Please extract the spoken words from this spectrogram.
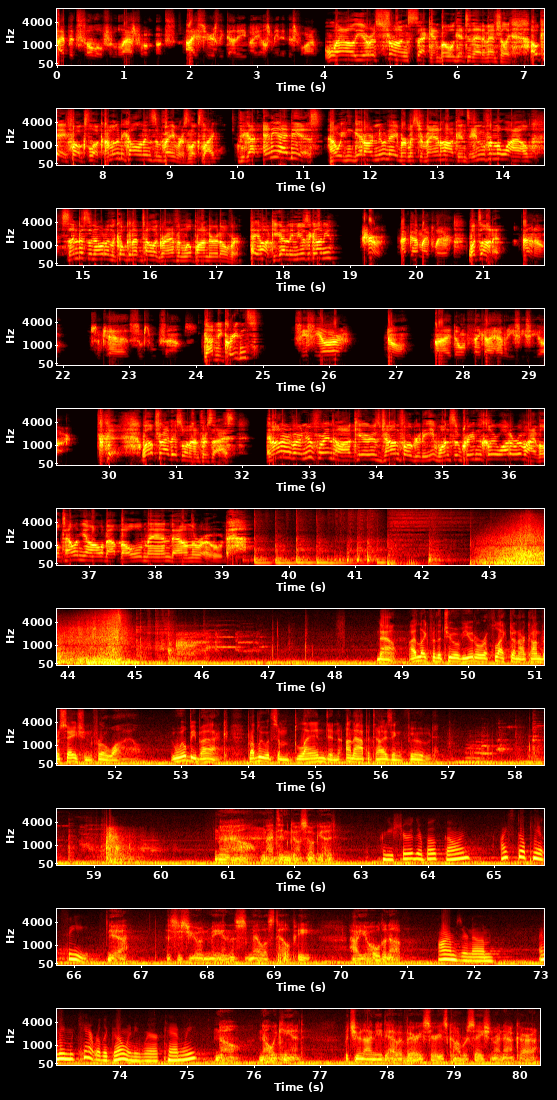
I've been solo for the last four months. I seriously doubt anybody else made it this far. Well, you're a strong second, but we'll get to that eventually. Okay, folks, look, I'm gonna be calling in some favors, looks like. If you got any ideas how we can get our new neighbor, Mr. Van Hawkins, in from the wild, send us a note on the Coconut Telegraph and we'll ponder it over. Hey, Hawk, you got any music on you? Sure, I've got my player. What's on it? I don't know, some jazz, some smooth sounds. Got any Creedence? CCR? No, I don't think I have any CCR. well, try this one on for size. In honor of our new friend Hawk, here's John Fogerty, once of Creedence Clearwater Revival, telling y'all about the old man down the road. Now, I'd like for the two of you to reflect on our conversation for a while. We'll be back, probably with some bland and unappetizing food. Well, that didn't go so good. Are you sure they're both gone? I still can't see. Yeah, it's just you and me and the smell of stale pee. How you holding up? Arms are numb. I mean, we can't really go anywhere, can we? No, no, we can't. But you and I need to have a very serious conversation right now, Kara.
